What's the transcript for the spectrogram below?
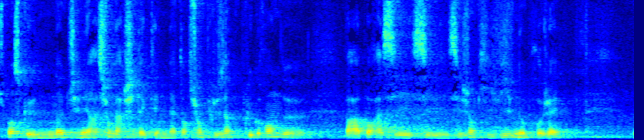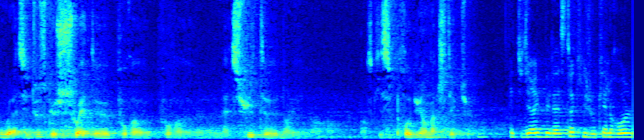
je pense que notre génération d'architectes a une attention plus, plus grande euh, par rapport à ces, ces, gens qui vivent nos projets. Donc voilà, c'est tout ce que je souhaite euh, pour, euh, pour la suite dans, dans, ce qui se produit en architecture. Et tu dirais que Bellastock, il joue quel rôle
